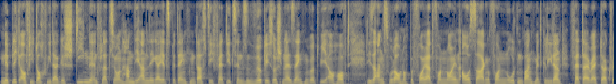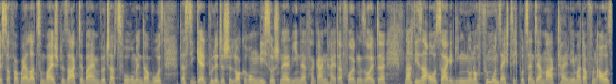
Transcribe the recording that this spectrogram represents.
Mit Blick auf die doch wieder gestiegene Inflation haben die Anleger jetzt Bedenken, dass die Fed die Zinsen wirklich so schnell senken wird, wie erhofft. Diese Angst wurde auch noch befeuert von neuen Aussagen von Notenbankmitgliedern. Fed Director Christopher Weller zum Beispiel sagt, sagte beim Wirtschaftsforum in Davos, dass die geldpolitische Lockerung nicht so schnell wie in der Vergangenheit erfolgen sollte. Nach dieser Aussage gingen nur noch 65 Prozent der Marktteilnehmer davon aus,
